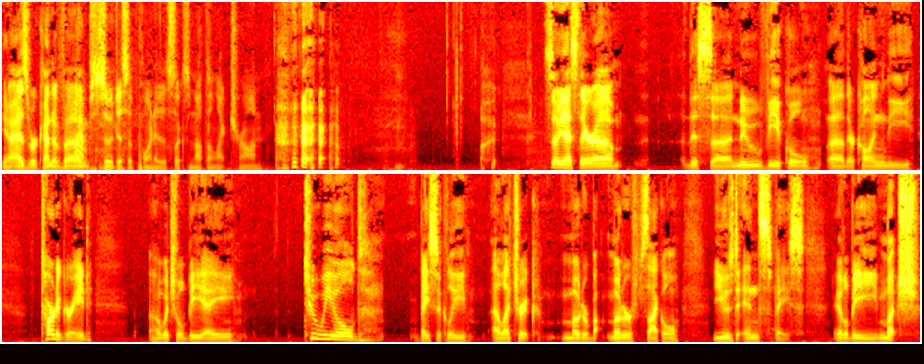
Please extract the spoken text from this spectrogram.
you know, as we're kind of uh, I'm so disappointed. This looks nothing like Tron. So yes, they're uh, this uh, new vehicle uh, they're calling the Tardigrade, uh, which will be a two-wheeled, basically electric motor motorcycle used in space. It'll be much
